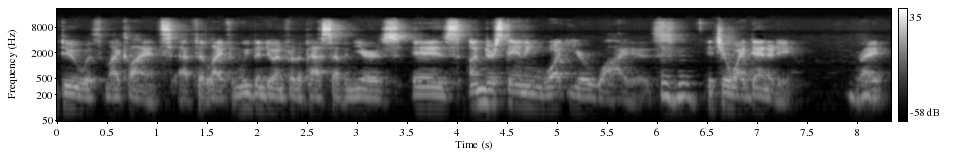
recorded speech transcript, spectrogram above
do with my clients at FitLife, and we've been doing for the past seven years, is understanding what your why is. Mm-hmm. It's your identity, mm-hmm. right?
